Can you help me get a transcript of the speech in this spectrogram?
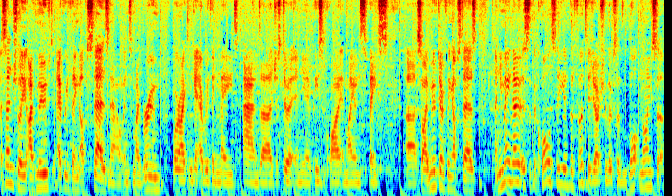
essentially I've moved everything upstairs now into my room where I can get everything made and uh, just do it in you know peace and quiet in my own space. Uh, so I moved everything upstairs, and you may notice that the quality of the footage actually looks a lot nicer.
